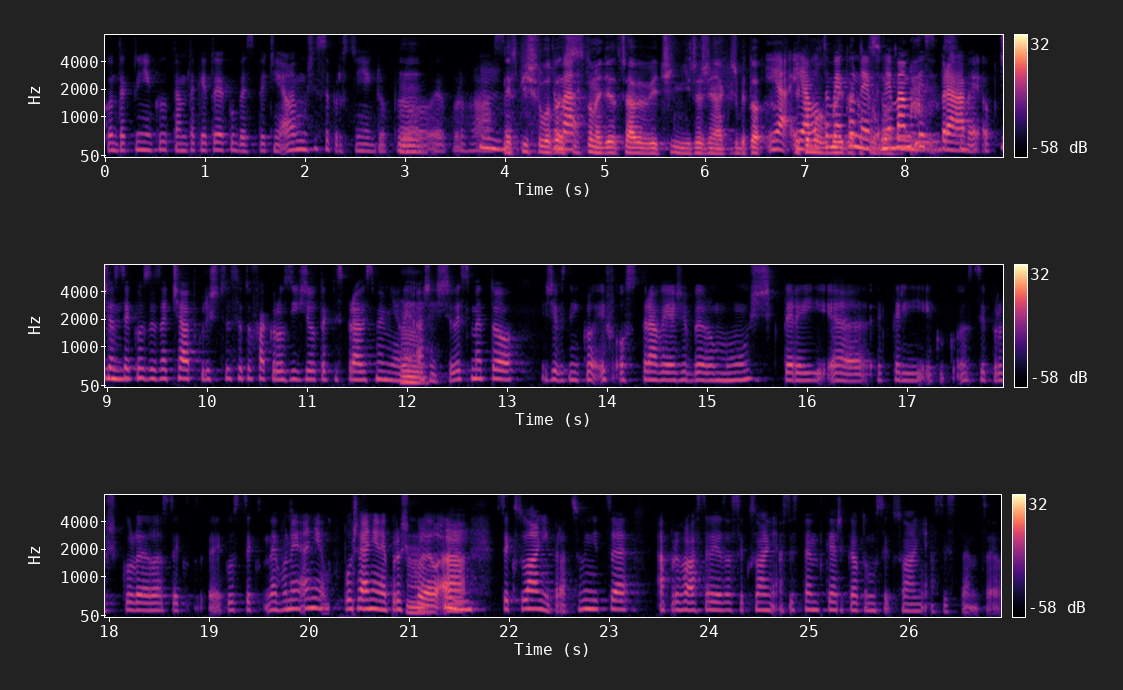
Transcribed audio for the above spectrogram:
kontaktují někoho tam, tak je to jako bezpečný, ale může se prostě někdo pro, hmm. prohlásit. Hmm. Nespíš o to, jestli se to neděje třeba ve větší míře, že nějak, že by to Já, jako já o tom jako ne, nemám ty zprávy. Občas hmm. jako ze začátku, když to se to fakt rozjíždělo, tak ty zprávy jsme měli hmm. a řešili jsme to, že vznikl i v Ostravě, že byl muž, který, eh, který jako si proškolil, sex, jako sex, nebo ne, ani pořádně neproškolil hmm. a hmm. sexuální pracovnice a prohlásil je za sexuální asistentky a říkal tomu sexuální asistence. Jo.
